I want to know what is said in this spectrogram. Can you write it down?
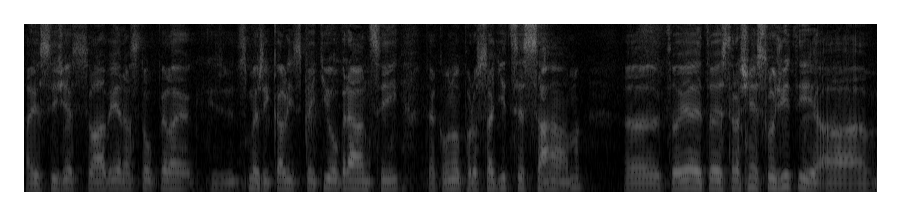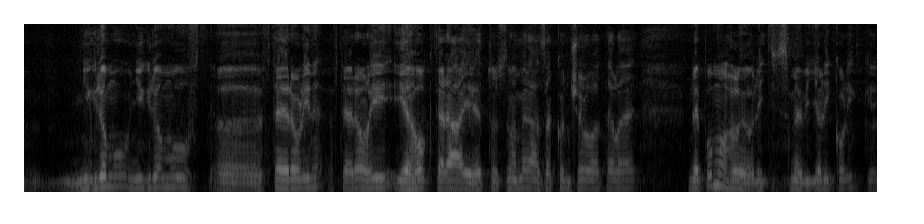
a jestliže Slávě nastoupila, jak jsme říkali, z pěti obránci, tak ono prosadit se sám, to je, to je strašně složitý a nikdo mu, nikdo mu v, eh, v, té roli, v té roli jeho, která je, to znamená zakončovatele, nepomohl. Jo. Teď jsme viděli, kolik eh,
